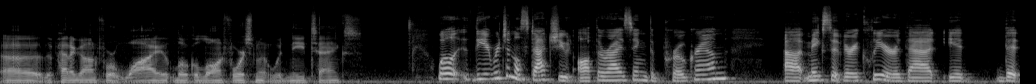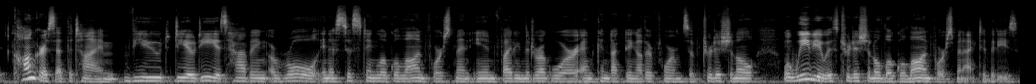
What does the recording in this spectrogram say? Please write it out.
uh, the Pentagon for why local law enforcement would need tanks? Well, the original statute authorizing the program uh, makes it very clear that it that Congress at the time viewed DoD as having a role in assisting local law enforcement in fighting the drug war and conducting other forms of traditional, what we view as traditional local law enforcement activities.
